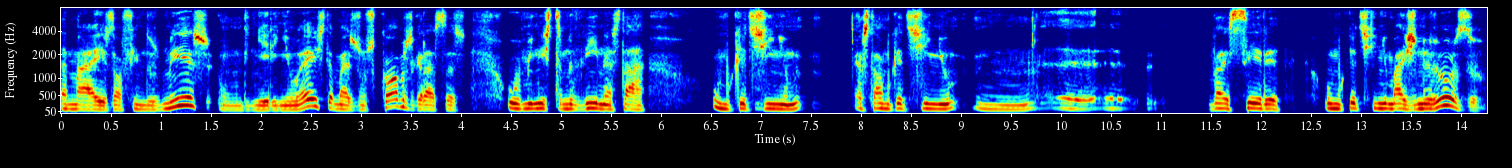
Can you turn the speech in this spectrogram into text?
a mais ao fim do mês, um dinheirinho extra, mais uns cobres, graças o ministro Medina está um bocadinho está um bocadinho hum, uh, vai ser um bocadinho mais generoso,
